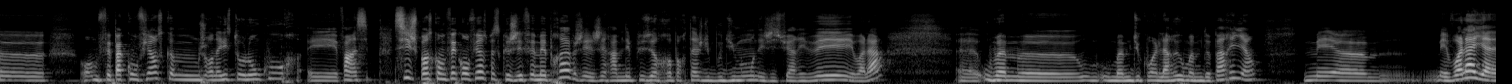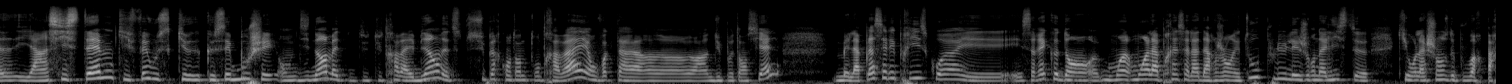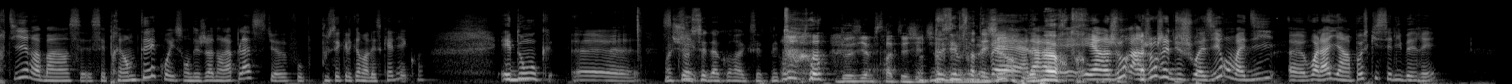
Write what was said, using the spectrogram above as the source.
on me fait pas confiance comme journaliste au long cours. Et enfin, si, je pense qu'on me fait confiance parce que j'ai fait mes preuves, j'ai ramené plusieurs reportages du bout du monde et j'y suis arrivée, et voilà. Ou même, ou, ou même du coin de la rue ou même de Paris. hein. Mais, euh, mais voilà, il y a, y a un système qui fait où, que, que c'est bouché. On me dit non, mais tu, travailles bien, on est super content de ton travail, on voit que tu as du potentiel. Mais la place, elle est prise, quoi. Et, et c'est vrai que dans, moins, moins la presse, elle a d'argent et tout, plus les journalistes qui ont la chance de pouvoir partir, ben, c'est préempté, quoi. Ils sont déjà dans la place. Il faut pousser quelqu'un dans l'escalier, quoi. Et donc. euh, Moi, je suis qui- assez d'accord avec cette méthode. Deuxième stratégie. Deuxième stratégie. ben, le alors, meurtre. Et, et un jour, un jour j'ai dû choisir. On m'a dit euh, voilà, il y a un poste qui s'est libéré.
